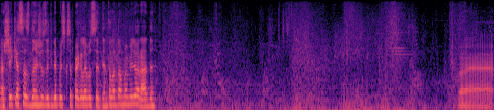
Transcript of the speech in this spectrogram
Eu achei que essas dungeons aqui, depois que você pega level 70, ela dá uma melhorada. É,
